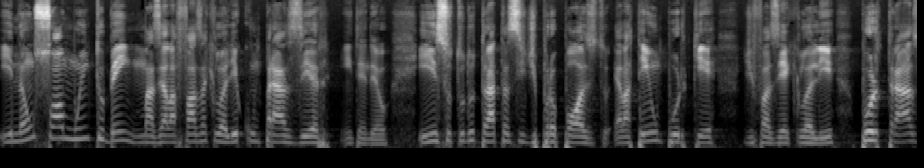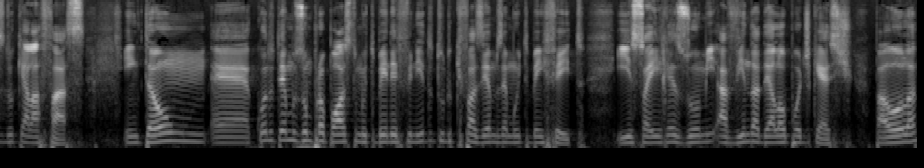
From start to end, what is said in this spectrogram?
E não só muito bem, mas ela faz aquilo ali com prazer, entendeu? E isso tudo trata-se de propósito. Ela tem um porquê de fazer aquilo ali por trás do que ela faz. Então, é, quando temos um propósito muito bem definido, tudo que fazemos é muito bem feito. E isso aí resume a vinda dela ao podcast. Paola,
